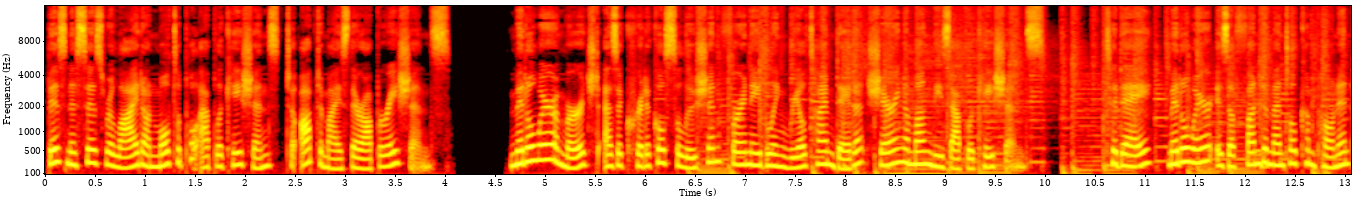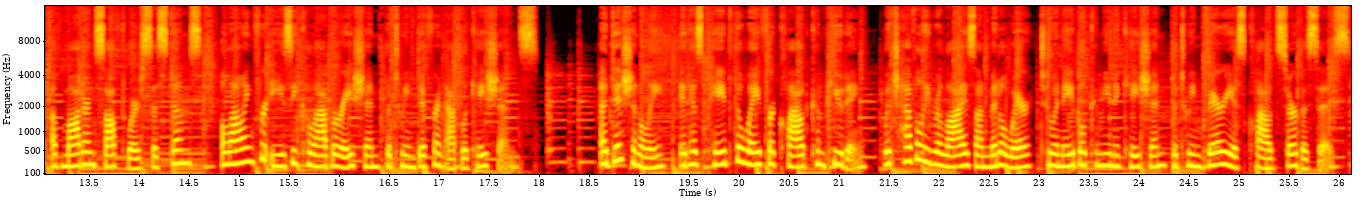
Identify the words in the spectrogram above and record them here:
businesses relied on multiple applications to optimize their operations. Middleware emerged as a critical solution for enabling real-time data sharing among these applications. Today, middleware is a fundamental component of modern software systems, allowing for easy collaboration between different applications. Additionally, it has paved the way for cloud computing, which heavily relies on middleware to enable communication between various cloud services.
